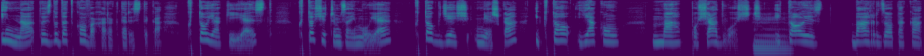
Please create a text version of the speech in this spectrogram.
inna, to jest dodatkowa charakterystyka. Kto jaki jest, kto się czym zajmuje, kto gdzieś mieszka i kto jaką ma posiadłość. Mm. I to jest bardzo taka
